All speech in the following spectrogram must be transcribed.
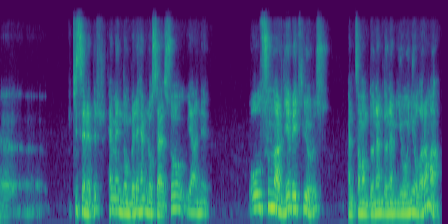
e, iki senedir hem Endombele hem Lo Celso yani olsunlar diye bekliyoruz. Hani tamam dönem dönem iyi oynuyorlar ama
